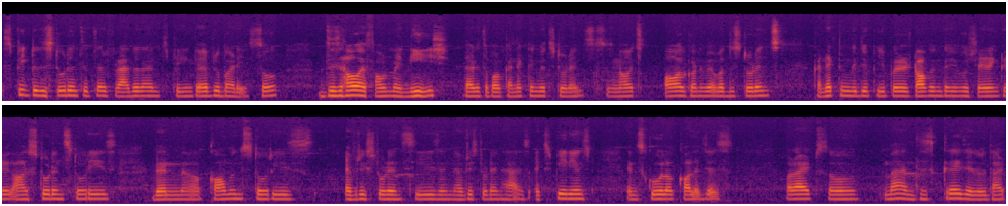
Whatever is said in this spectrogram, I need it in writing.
speak to the students itself rather than speaking to everybody? So this is how I found my niche. That is about connecting with students. So now it's all gonna be about the students, connecting with you people, talking to you, sharing to you our student stories, then uh, common stories every student sees and every student has experienced in school or colleges. Alright, so man, this is crazy, dude. That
